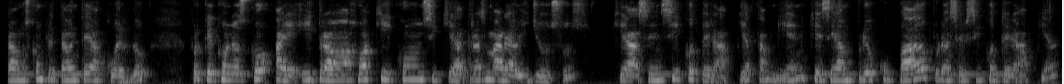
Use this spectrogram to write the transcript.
estamos completamente de acuerdo, porque conozco y trabajo aquí con psiquiatras maravillosos que hacen psicoterapia también, que se han preocupado por hacer psicoterapia,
